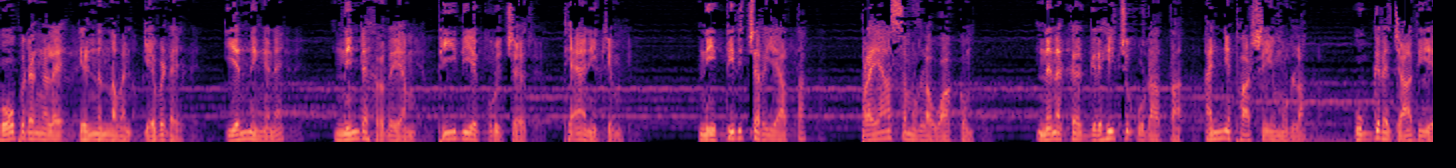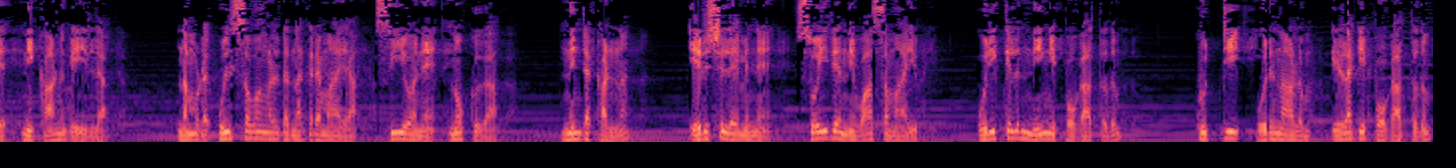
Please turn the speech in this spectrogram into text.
ഗോപുരങ്ങളെ എണ്ണുന്നവൻ എവിടെ? എന്നിങ്ങനെ നിന്റെ ഹൃദയം ഭീതിയെക്കുറിച്ച് ധ്യാനിക്കും. നീ തിരിച്ചറിയാത്ത പ്രയാസമുള്ള വാക്കും നിനക്ക് ഗ്രഹിച്ചുകൂടാത്ത അന്യഭാഷയുമുള്ള ഉഗ്രജാതിയെ നീ കാണുകയില്ല. നമ്മുടെ ഉത്സവങ്ങളുടെ നഗരമായ സിയോനെ നോക്കുക. നിന്റെ കണ്ണ് എരുഷലേമിനെ സ്വൈര്യനിവാസമായും ഒരിക്കലും നീങ്ങിപ്പോകാത്തതും കുറ്റി ഒരു നാളും ഇളകിപ്പോകാത്തതും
